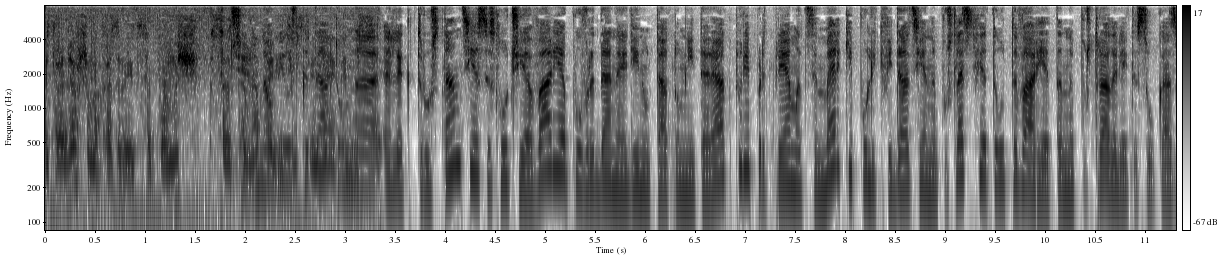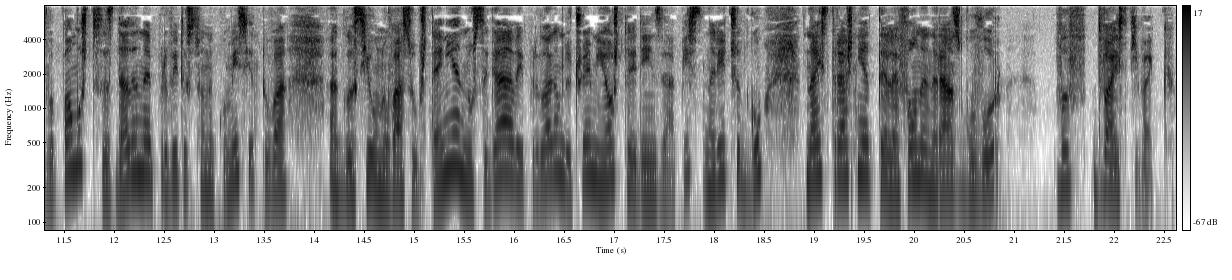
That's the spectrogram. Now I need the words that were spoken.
Пострадавшим оказывается помощь. Чернобилската атомна електростанция се случи авария, повредена един от атомните реактори. Предприемат се мерки по ликвидация на последствията от аварията. На пострадалите се оказва помощ. Създадена е правителствена комисия. Това гласи онова съобщение. Но сега ви предлагам да чуем и още един запис. Наричат го най-страшният телефонен разговор в 20 век.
